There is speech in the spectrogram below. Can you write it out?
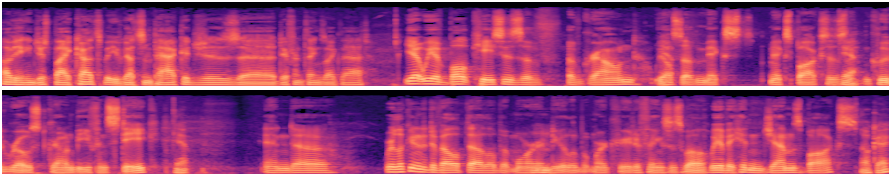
obviously, you can just buy cuts, but you've got some packages, uh, different things like that. Yeah, we have bulk cases of of ground. We Yep. also have mixed mixed boxes Yeah. that include roast, ground beef, and steak. Yep. And uh, we're looking to develop that a little bit more Mm-hmm. and do a little bit more creative things as well. We have a hidden gems box Okay.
